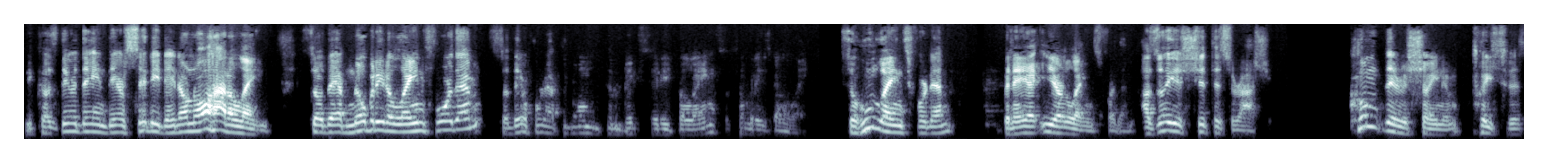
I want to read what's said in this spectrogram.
Because their day in their city, they don't know how to lane. So they have nobody to lane for them. So therefore, they have to go into the big city to lane. So somebody's going to lane. So who lanes for them? Bnei ear lanes for them. Azoy shittis Rashi. Kum the Rishonim, Toisvis,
